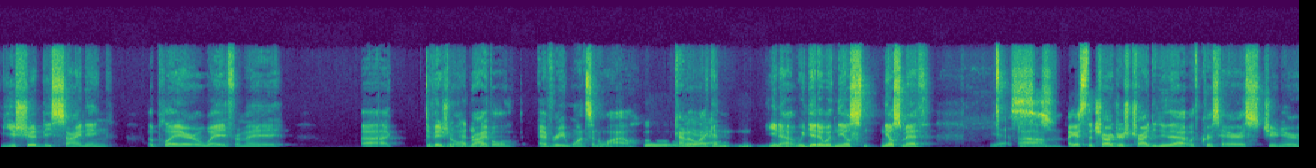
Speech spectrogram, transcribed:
you should be signing a player away from a uh, divisional rival every once in a while. Kind of like in you know we did it with Neil Neil Smith. yes. Um, I guess the Chargers tried to do that with Chris Harris Jr.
